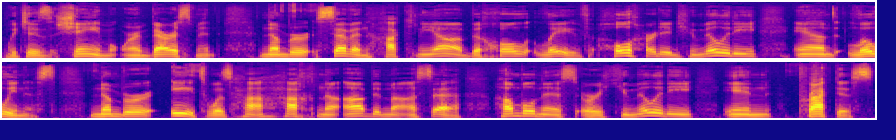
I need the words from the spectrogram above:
which is shame or embarrassment. Number seven, hakniya bechol lev, wholehearted humility and lowliness. Number eight was ha'hachna'a b'ma'aseh, humbleness or humility in practice.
